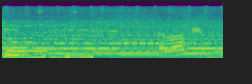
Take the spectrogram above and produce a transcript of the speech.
soon. I love you.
